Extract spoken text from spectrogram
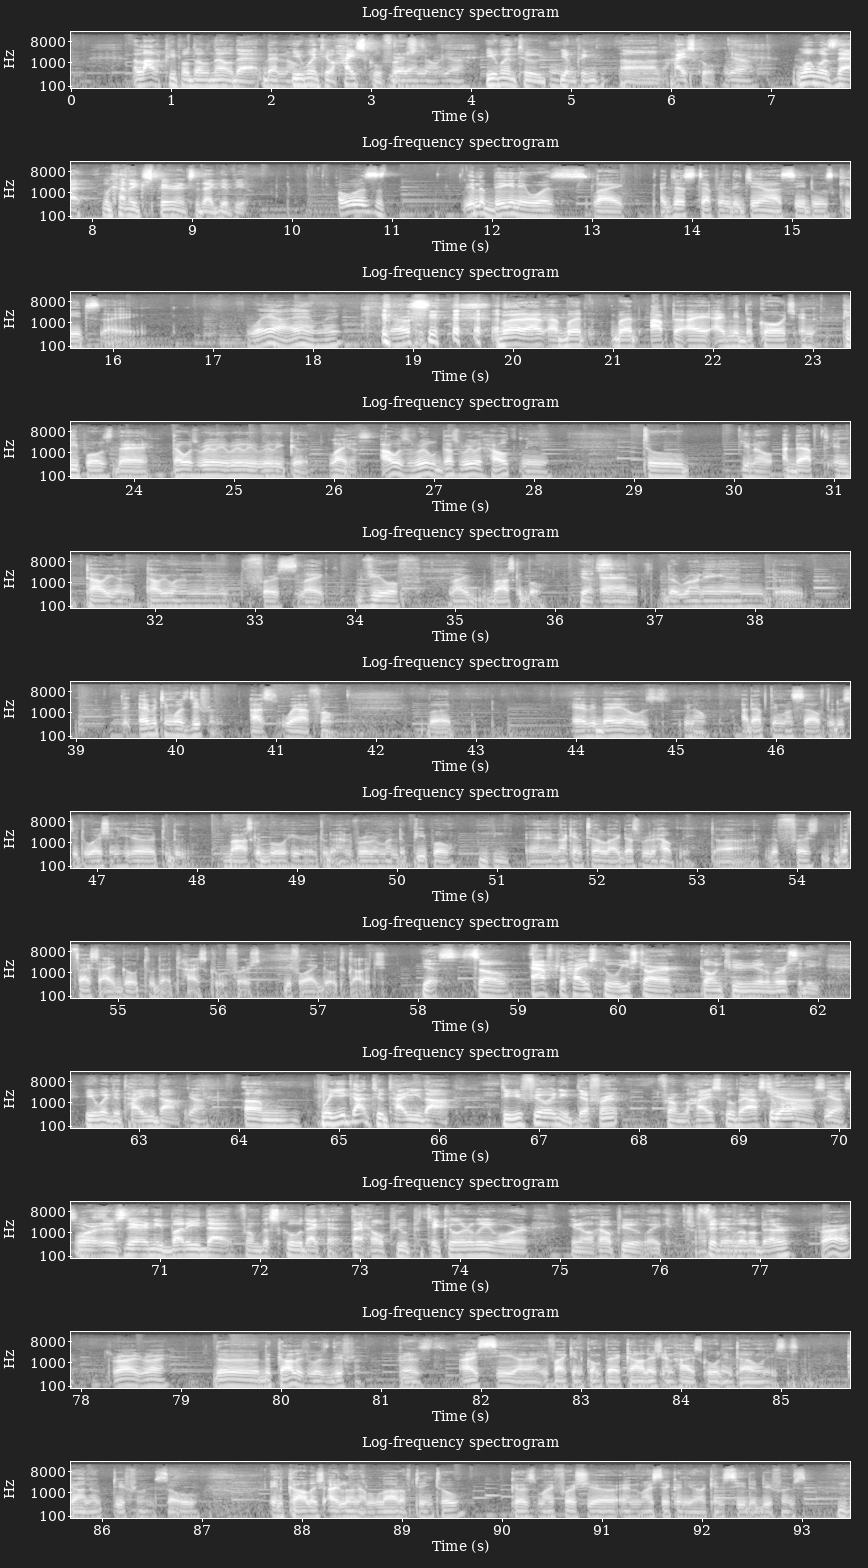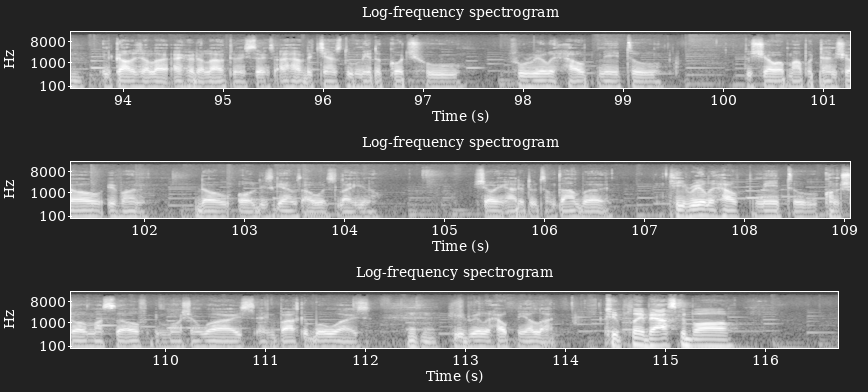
a lot of people don't know that They know. you went to a high school first. They don't know, yeah. You went to Yongping uh, High School. Yeah. What was that? What kind of experience did that give you? It was in the beginning it was like I just step in the gym, I see those kids like where I am, man. You know? but I, I- but but after I, I meet the coach and people's there, that was really, really, really good. Like Yes. I was real that's really helped me to, you know, adapt in Taoyuan Taoyuan first like view of like basketball. Yes. And the running and the, the, everything was different as where I'm from. But every day I was, you know, adapting myself to the situation here, to the basketball here, to the environment, the people, and I can tell like that's really helped me. Uh, the first, the fact I go to that high school first before I go to college. Yes. So after high school, you start going to university. You went to Taida. Yeah. Um, when you got to Taida, do you feel any different from the high school basketball? Yes, yes, Or yes. is there anybody that from the school that can, that help you particularly, or you know help you like fit in a little better? Right, right, right. The the college was different. Because I see uh, if I can compare college and high school in Taiwan, it's just kind of different. So in college, I learned a lot of things too. Because my first year and my second year, I can see the difference. In college, I, li- I heard a lot of things. I have the chance to meet a coach who, who really helped me to, to show up my potential, even though all these games I was like, you know, showing attitude sometimes, but he really helped me to control myself emotion wise and basketball wise. He really helped me a lot. To play basketball,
